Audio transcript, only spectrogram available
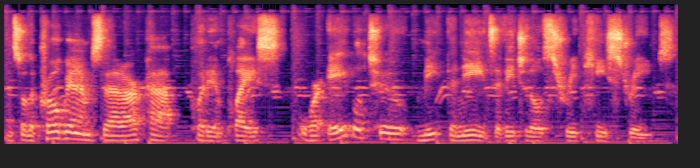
And so the programs that RPAP put in place were able to meet the needs of each of those three key streams.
